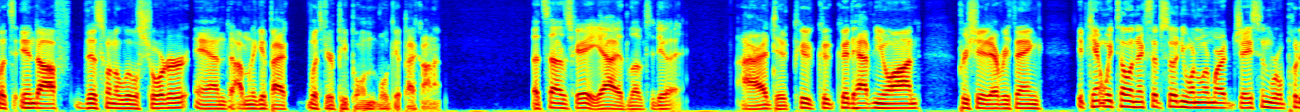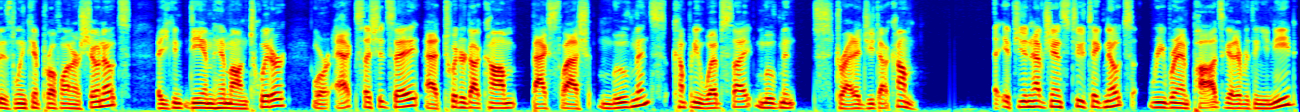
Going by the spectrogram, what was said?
let's end off this one a little shorter and i'm going to get back with your people and we'll get back on it. That sounds great. Yeah i'd love to do it. All right dude. Good good, good having you on. Appreciate everything. If you can't wait till the next episode and you want to learn more about Jason, we'll put his LinkedIn profile in our show notes. You can DM him on Twitter or X, I should say, at twitter.com backslash movements, company website, movementstrategy.com. If you didn't have a chance to take notes, Rebrand Pod's got everything you need.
